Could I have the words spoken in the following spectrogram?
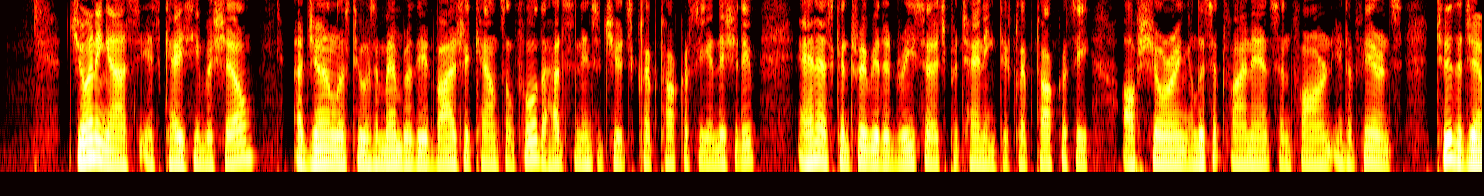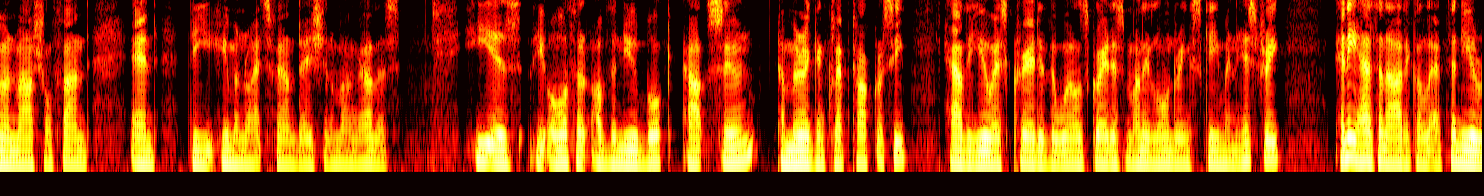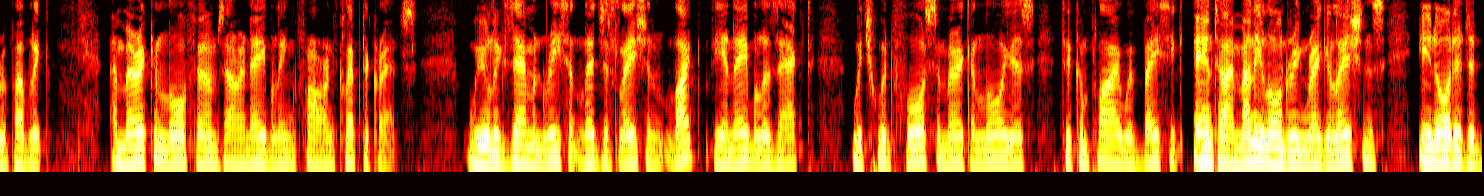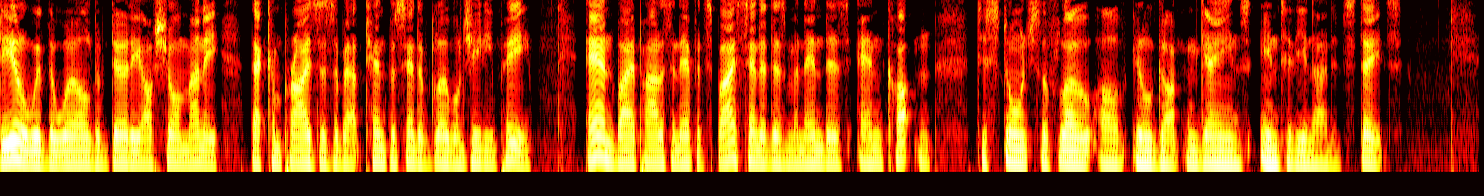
Joining us is Casey Michel, a journalist who is a member of the Advisory Council for the Hudson Institute's Kleptocracy Initiative and has contributed research pertaining to kleptocracy, offshoring, illicit finance, and foreign interference to the German Marshall Fund and the Human Rights Foundation, among others. He is the author of the new book out soon, American Kleptocracy How the U.S. Created the World's Greatest Money Laundering Scheme in History, and he has an article at the New Republic American law firms are enabling foreign kleptocrats. We will examine recent legislation like the Enablers Act, which would force American lawyers to comply with basic anti money laundering regulations in order to deal with the world of dirty offshore money that comprises about 10% of global GDP, and bipartisan efforts by Senators Menendez and Cotton to staunch the flow of ill gotten gains into the United States.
